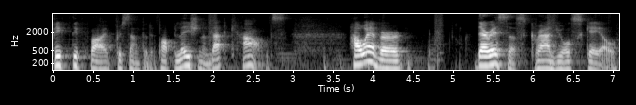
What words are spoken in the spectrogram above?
55% of the population and that counts. However, there is a gradual scale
